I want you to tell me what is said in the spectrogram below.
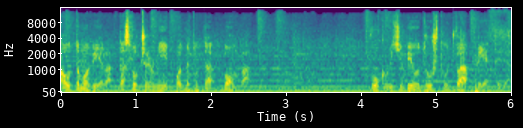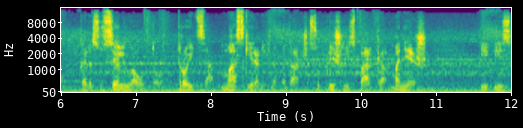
automobila da slučajno nije podmetnuta bomba. Vuković je bio u društvu dva prijatelja. Kada su seli u auto, trojica maskiranih napadača su prišli iz parka Manjež i iz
